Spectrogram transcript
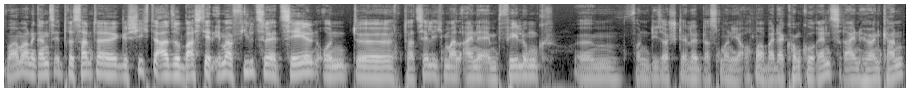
war mal eine ganz interessante Geschichte. Also Basti hat immer viel zu erzählen und äh, tatsächlich mal eine Empfehlung ähm, von dieser Stelle, dass man ja auch mal bei der Konkurrenz reinhören kann.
